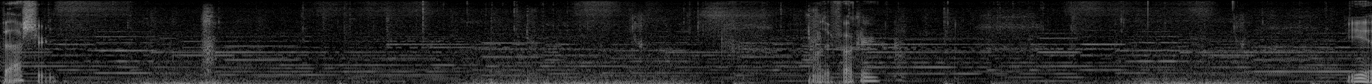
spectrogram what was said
bastard. Motherfucker. Yeah,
